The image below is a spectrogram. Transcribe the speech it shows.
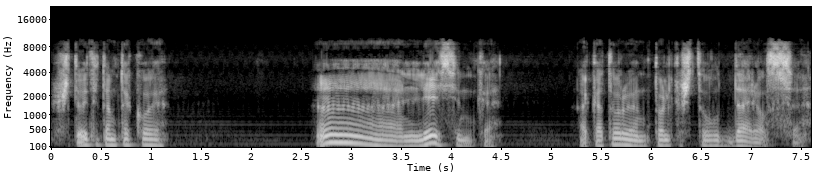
Что это там такое? А, лесенка, о которой он только что ударился.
